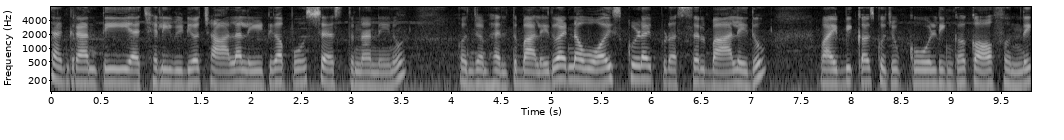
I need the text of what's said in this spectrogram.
Sankranti. Actually video చాలా లేట్గా పోస్ట్ చేస్తున్నాను నేను. కొంచెం హెల్త్ బాగాలేదు. అండ్ నా వాయిస్ కూడా ఇప్పుడు అస్సలు బాగాలేదు. వై బికాస్ కొంచెం కోల్డ్ ఇంకా కాఫ్ ఉంది.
